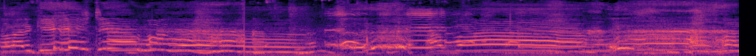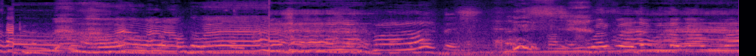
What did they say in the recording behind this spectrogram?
আমার কি আমার কথা বলল আব্বা।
